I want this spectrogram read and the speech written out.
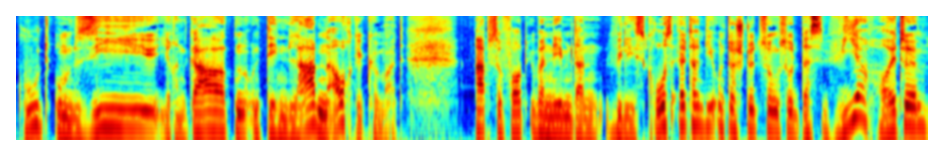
gut um sie, ihren Garten und den Laden auch gekümmert. Ab sofort übernehmen dann Willis Großeltern die Unterstützung, so dass wir heute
